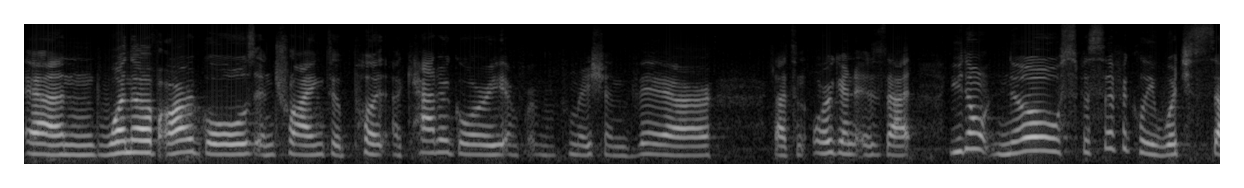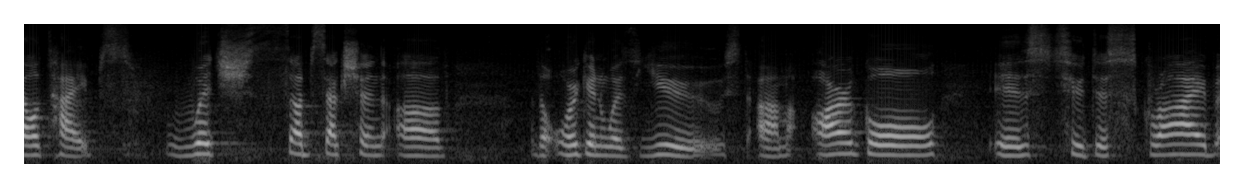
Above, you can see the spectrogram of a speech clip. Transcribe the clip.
And one of our goals in trying to put a category of information there that's an organ is that you don't know specifically which cell types, which subsection of the organ was used. Um, our goal is to describe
